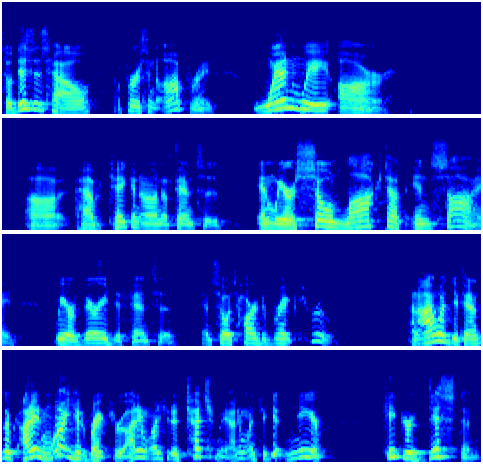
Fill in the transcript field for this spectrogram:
So this is how a person operates. When we are uh, have taken on offenses and we are so locked up inside, we are very defensive, and so it's hard to break through. And I was defensive. I didn't want you to break through. I didn't want you to touch me. I didn't want you to get near. Keep your distance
